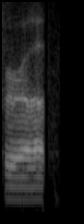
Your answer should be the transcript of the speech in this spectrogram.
for uh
